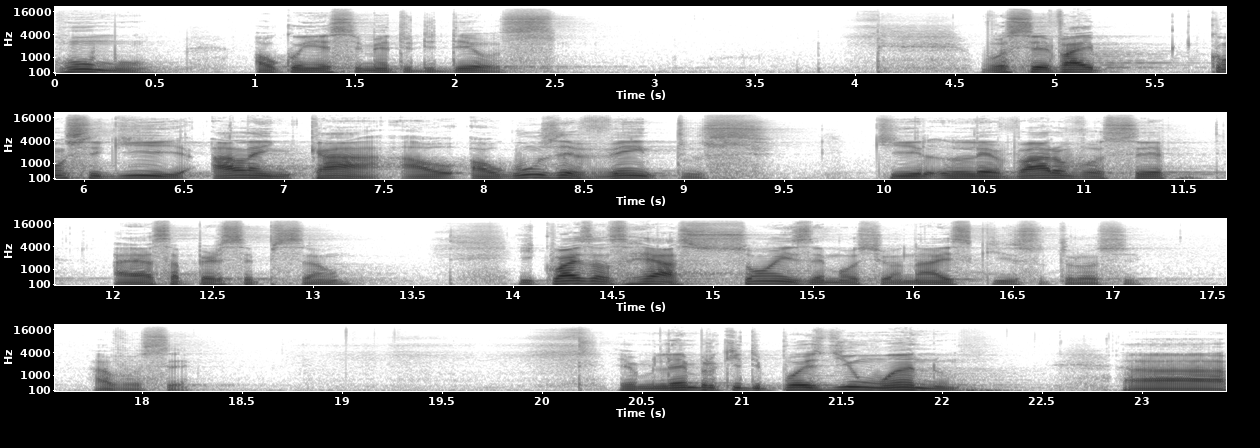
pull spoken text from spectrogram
rumo ao conhecimento de Deus, você vai conseguir alencar alguns eventos que levaram você a essa percepção e quais as reações emocionais que isso trouxe a você. Eu me lembro que depois de um ano ah,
